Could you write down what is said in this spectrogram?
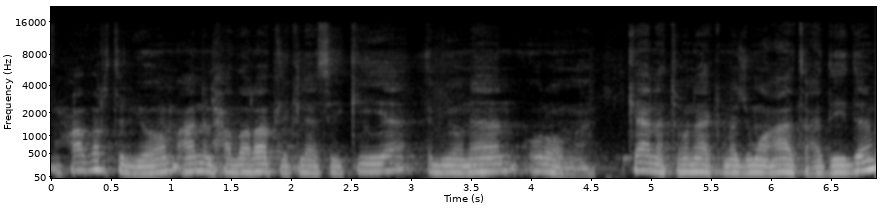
محاضرة اليوم عن الحضارات الكلاسيكية اليونان وروما. كانت هناك مجموعات عديدة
